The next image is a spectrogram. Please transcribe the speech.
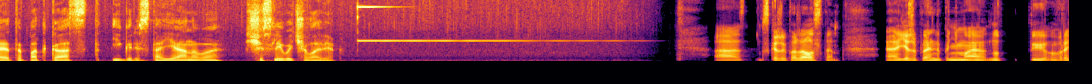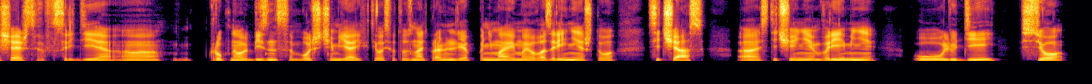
это подкаст Игоря Стоянова «Счастливый человек». А, скажи, пожалуйста, э, я же правильно понимаю, ну, ты вращаешься в среде э, крупного бизнеса больше, чем я, и хотелось вот узнать, правильно ли я понимаю и мое воззрение, что сейчас э, с течением времени у людей все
